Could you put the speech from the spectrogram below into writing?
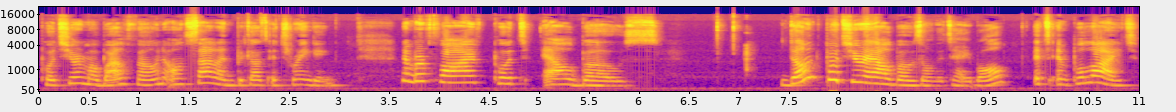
Put your mobile phone on silent because it's ringing. Number five, put elbows. Don't put your elbows on the table. It's impolite.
